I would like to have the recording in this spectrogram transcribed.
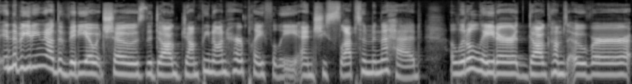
in the beginning of the video, it shows the dog jumping on her playfully and she slaps him in the head. A little later, the dog comes over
